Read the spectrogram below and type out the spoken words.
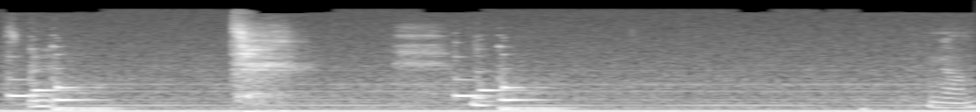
It's been. Hang on.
